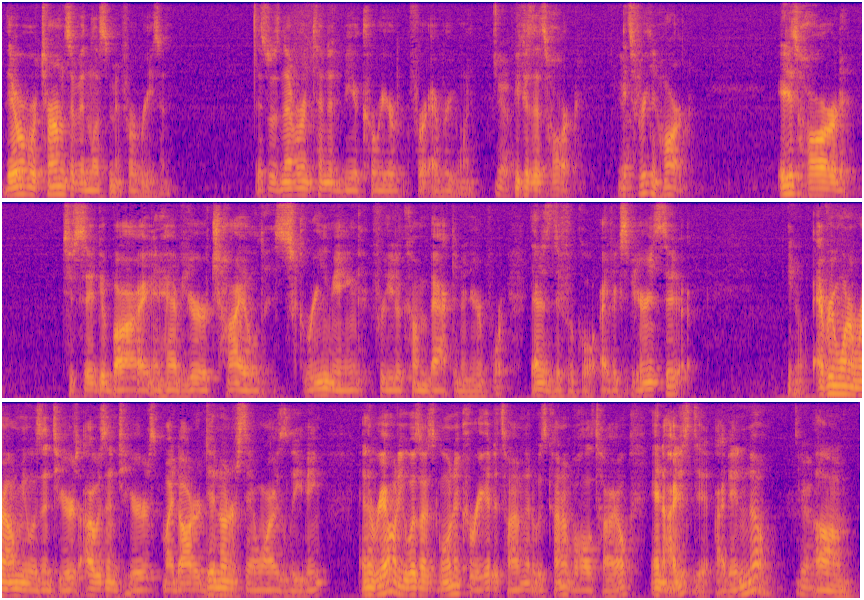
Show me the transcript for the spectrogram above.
There were terms of enlistment for a reason. This was never intended to be a career for everyone. Yeah. Because it's hard. Yeah. It's freaking hard. It is hard to say goodbye and have your child screaming for you to come back in an airport. That is difficult. I've experienced it. You know, everyone around me was in tears. I was in tears. My daughter didn't understand why I was leaving. And the reality was I was going to Korea at a time that it was kind of volatile and I just did I didn't know. Yeah. Um,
